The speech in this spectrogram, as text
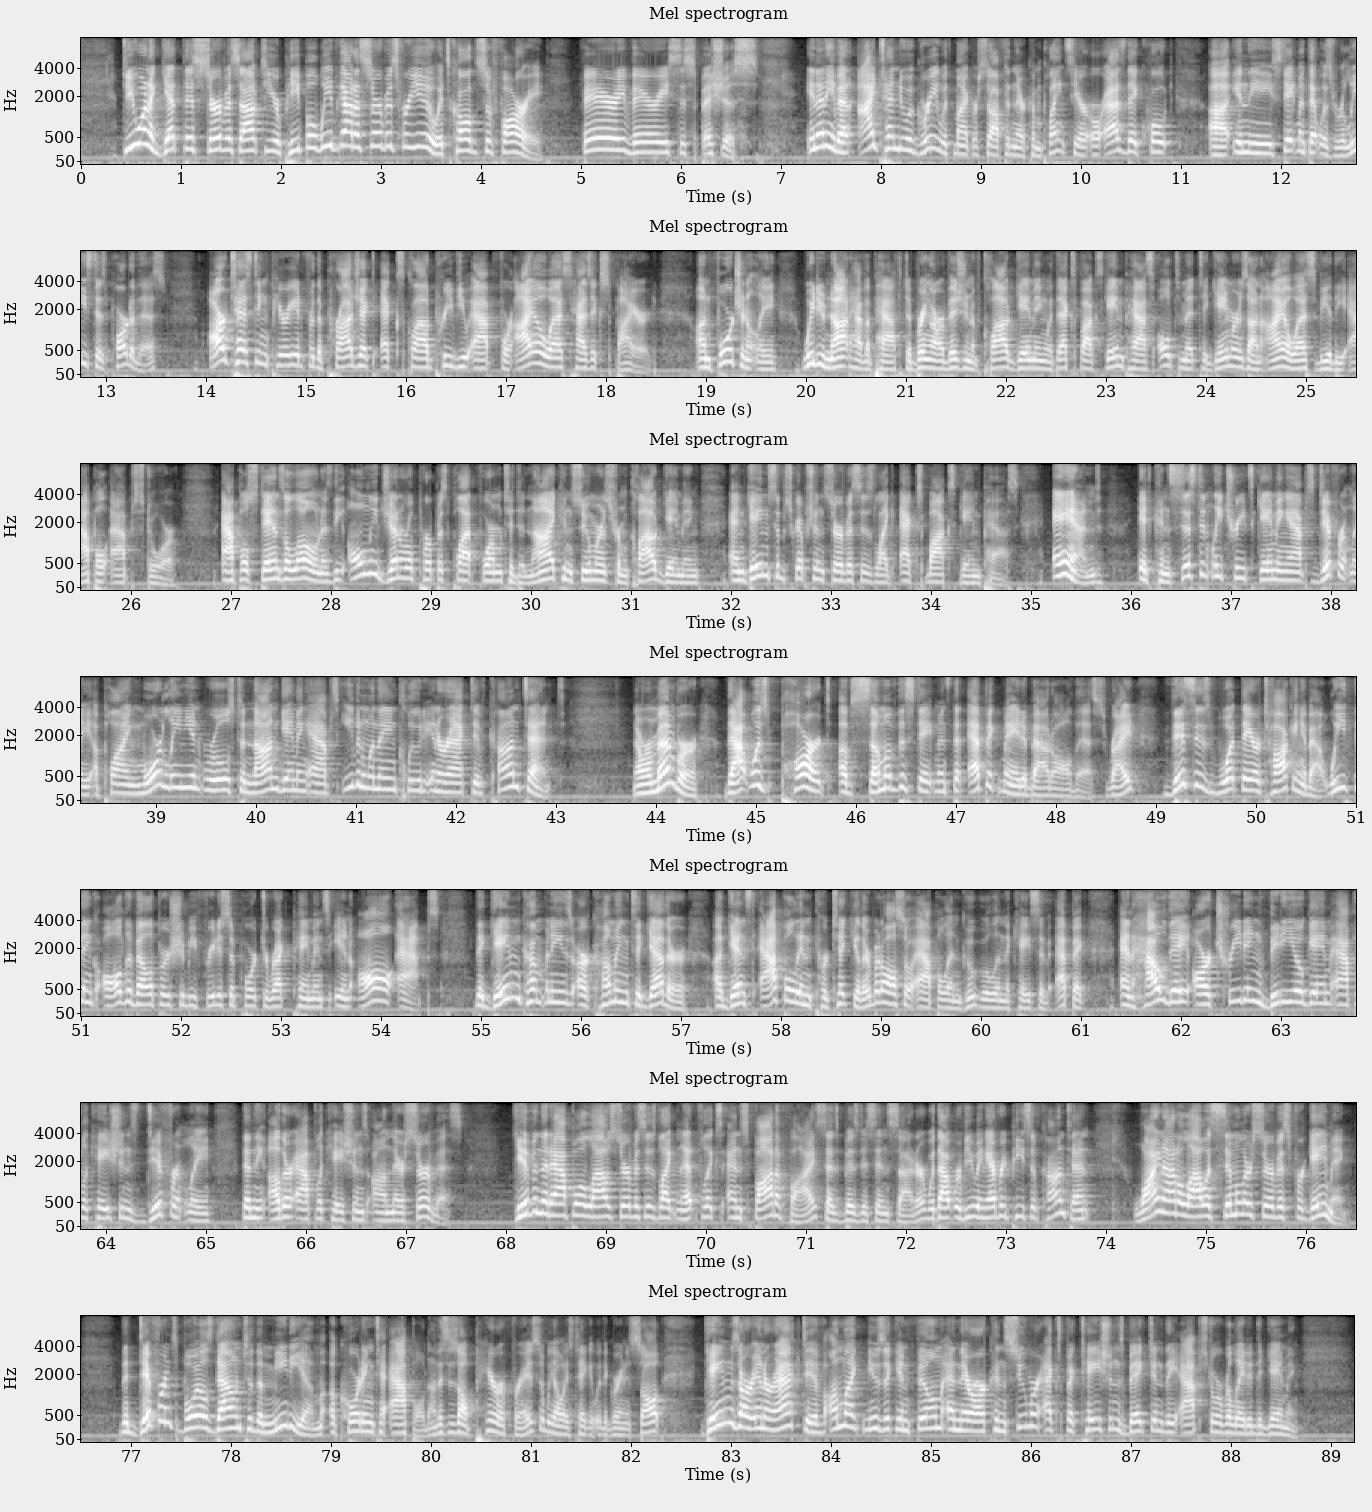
Do you want to get this service out to your people? We've got a service for you. It's called Safari. Very, very suspicious. In any event, I tend to agree with Microsoft in their complaints here, or as they quote uh, in the statement that was released as part of this, our testing period for the Project xCloud preview app for iOS has expired. Unfortunately, we do not have a path to bring our vision of cloud gaming with Xbox Game Pass Ultimate to gamers on iOS via the Apple App Store. Apple stands alone as the only general purpose platform to deny consumers from cloud gaming and game subscription services like Xbox Game Pass. And it consistently treats gaming apps differently, applying more lenient rules to non gaming apps, even when they include interactive content. Now, remember, that was part of some of the statements that Epic made about all this, right? This is what they are talking about. We think all developers should be free to support direct payments in all apps. The game companies are coming together against Apple in particular, but also Apple and Google in the case of Epic, and how they are treating video game applications differently than the other applications on their service. Given that Apple allows services like Netflix and Spotify, says Business Insider, without reviewing every piece of content, why not allow a similar service for gaming? The difference boils down to the medium, according to Apple. Now, this is all paraphrased, so we always take it with a grain of salt. Games are interactive, unlike music and film, and there are consumer expectations baked into the App Store related to gaming.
